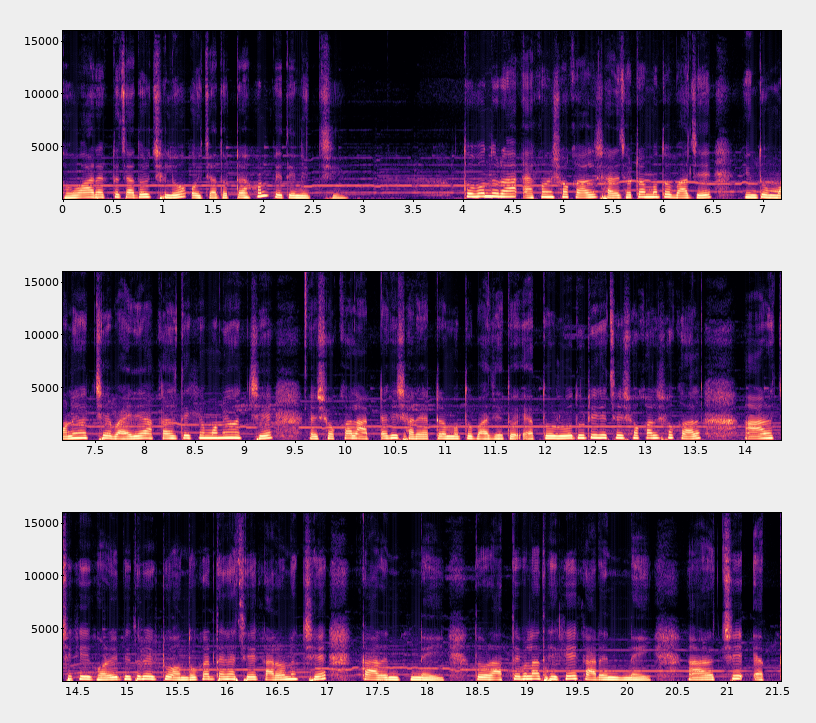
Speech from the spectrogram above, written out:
ধোয়ার একটা চাদর ছিল, ওই চাদরটা এখন পেতে নিচ্ছি। তো বন্ধুরা, এখন সকাল সাড়ে ছটার মতো বাজে, কিন্তু মনে হচ্ছে বাইরে আকাশ দেখে মনে হচ্ছে সকাল আটটা কি সাড়ে আটটার মতো বাজে। তো এত রোদ উঠে গেছে সকাল সকাল, আর হচ্ছে কি ঘরের ভিতরে একটু অন্ধকার দেখাচ্ছে, কারণ হচ্ছে কারেন্ট নেই। তো রাত্রেবেলা থেকে কারেন্ট নেই। আর হচ্ছে এত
